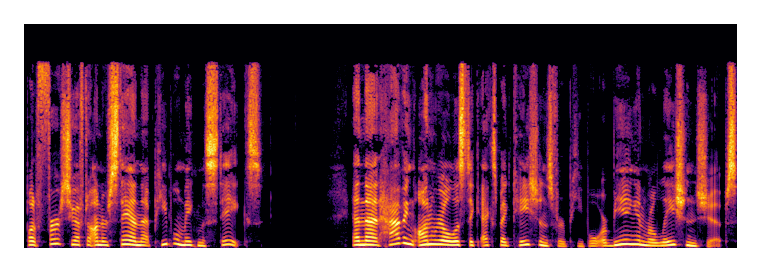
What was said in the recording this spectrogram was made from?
But first, you have to understand that people make mistakes and that having unrealistic expectations for people or being in relationships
